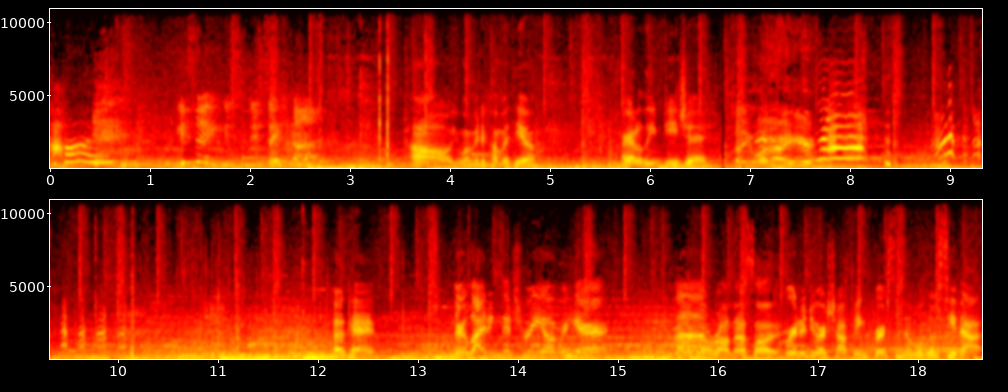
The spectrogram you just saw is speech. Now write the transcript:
Hi! You say, you said, you say, come? Oh, you want me to come with you? I gotta leave DJ. I'll show you one right here. Okay, they're lighting the tree over here. Go Um, around that side. We're gonna do our shopping first and then we'll go see that.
